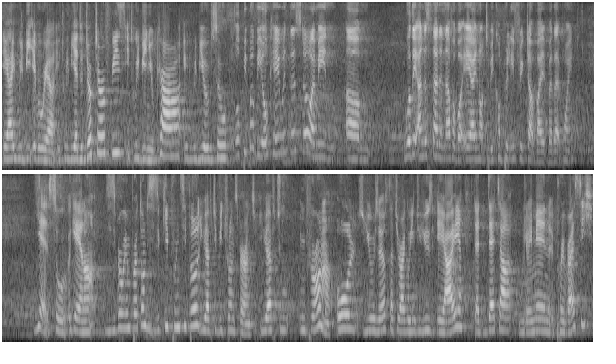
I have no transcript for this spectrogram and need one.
AI will be everywhere. It will be at the doctor office, it will be in your car, it will be also Will people be okay with this though? I mean, um, will they understand enough about AI not to be completely freaked out by it by that point? Yes, so again, uh, this is very important. This is a key principle. You have to be transparent. You have to inform all users that you are going to use AI, that data will remain privacy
